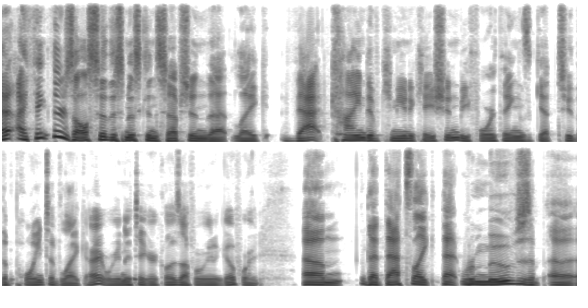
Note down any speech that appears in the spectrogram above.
I I think there's also this misconception that like that kind of communication before things get to the point of like, all right, we're going to take our clothes off and we're going to go for it. Um, that that's like that removes uh,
